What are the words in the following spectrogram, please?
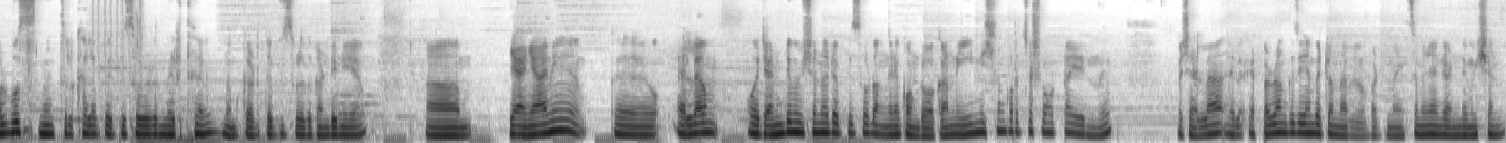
almost തൽക്കാലം ഇപ്പോൾ എപ്പിസോഡ് നിർത്താൻ നമുക്ക് അടുത്ത എപ്പിസോഡ് കണ്ടിന്യൂ ചെയ്യാം. ഞാൻ എല്ലാം രണ്ട് മിഷൻ ഒരു എപ്പിസോഡ് അങ്ങനെ കൊണ്ടുപോകാം. കാരണം ഈ മിഷൻ കുറച്ച് ഷോർട്ടായിരുന്നു പക്ഷെ എല്ലാം എപ്പോഴും നമുക്ക് ചെയ്യാൻ പറ്റുമെന്നറിയില്ല ബട്ട് മാക്സിമം ഞാൻ രണ്ട് മിഷൻ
